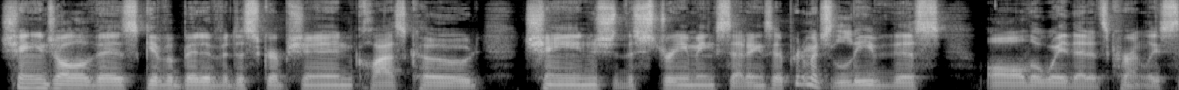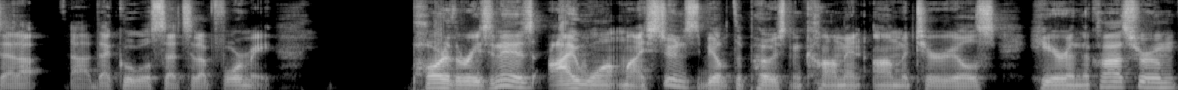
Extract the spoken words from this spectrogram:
change all of this, give a bit of a description, class code, change the streaming settings. I pretty much leave this all the way that it's currently set up, uh, that Google sets it up for me. Part of the reason is I want my students to be able to post and comment on materials here in the classroom.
